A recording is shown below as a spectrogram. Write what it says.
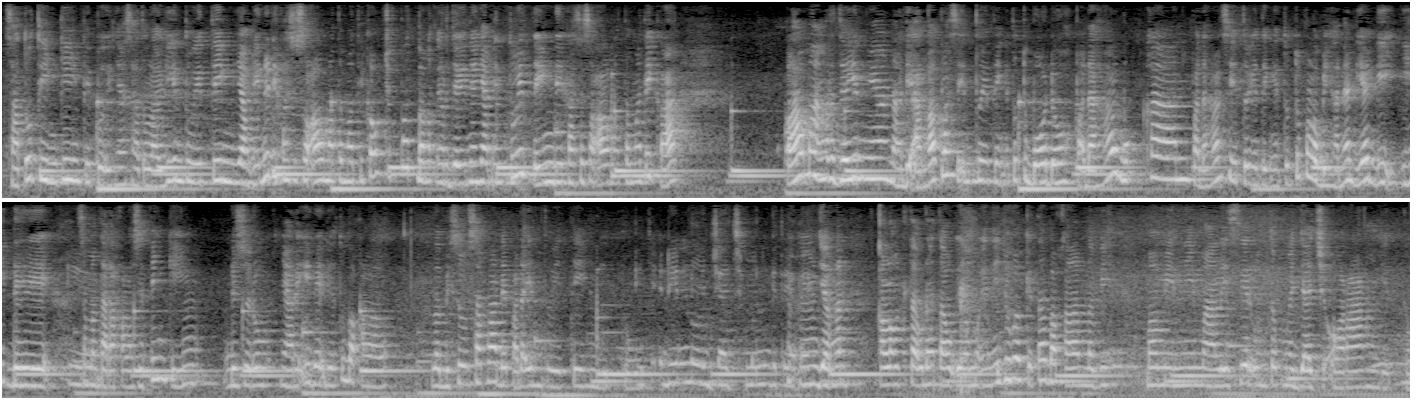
Satu thinking tipenya satu lagi intuiting. Yang ini dikasih soal matematika oh, cepet banget ngerjainnya. Yang intuiting dikasih soal matematika lama ngerjainnya. Nah dianggaplah si intuiting itu tuh bodoh. Padahal bukan. Padahal si intuiting itu tuh kelebihannya dia di ide. Iya. sementara kalau si thinking disuruh nyari ide dia tuh bakal lebih susah lah daripada in tweeting gitu jadi no judgment gitu ya? Mm, jangan. Kalau kita udah tahu ilmu ini juga kita bakalan lebih meminimalisir untuk ngejudge orang gitu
